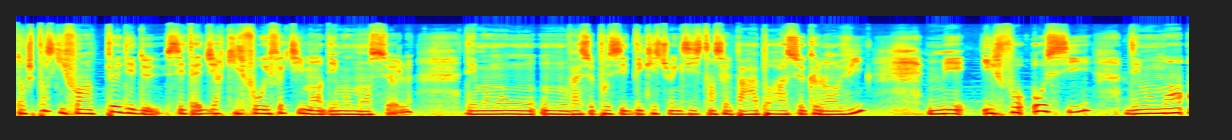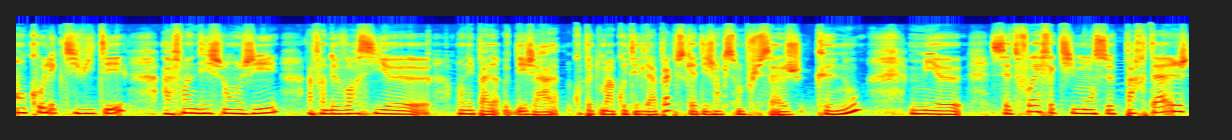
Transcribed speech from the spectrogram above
Donc je pense qu'il faut un peu des deux. C'est-à-dire qu'il faut effectivement des moments seuls, des moments où on va se poser des questions existentielles par rapport à ce que l'on vit, mais il faut aussi des moments en collectivité afin d'échanger, afin de voir si euh, on n'est pas déjà complètement à côté de la plaque, parce qu'il y a des gens qui sont plus sages que nous, mais euh, cette foi effectivement se partage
